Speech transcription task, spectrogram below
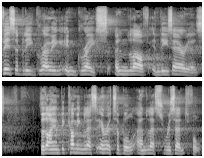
visibly growing in grace and love in these areas, that I am becoming less irritable and less resentful.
